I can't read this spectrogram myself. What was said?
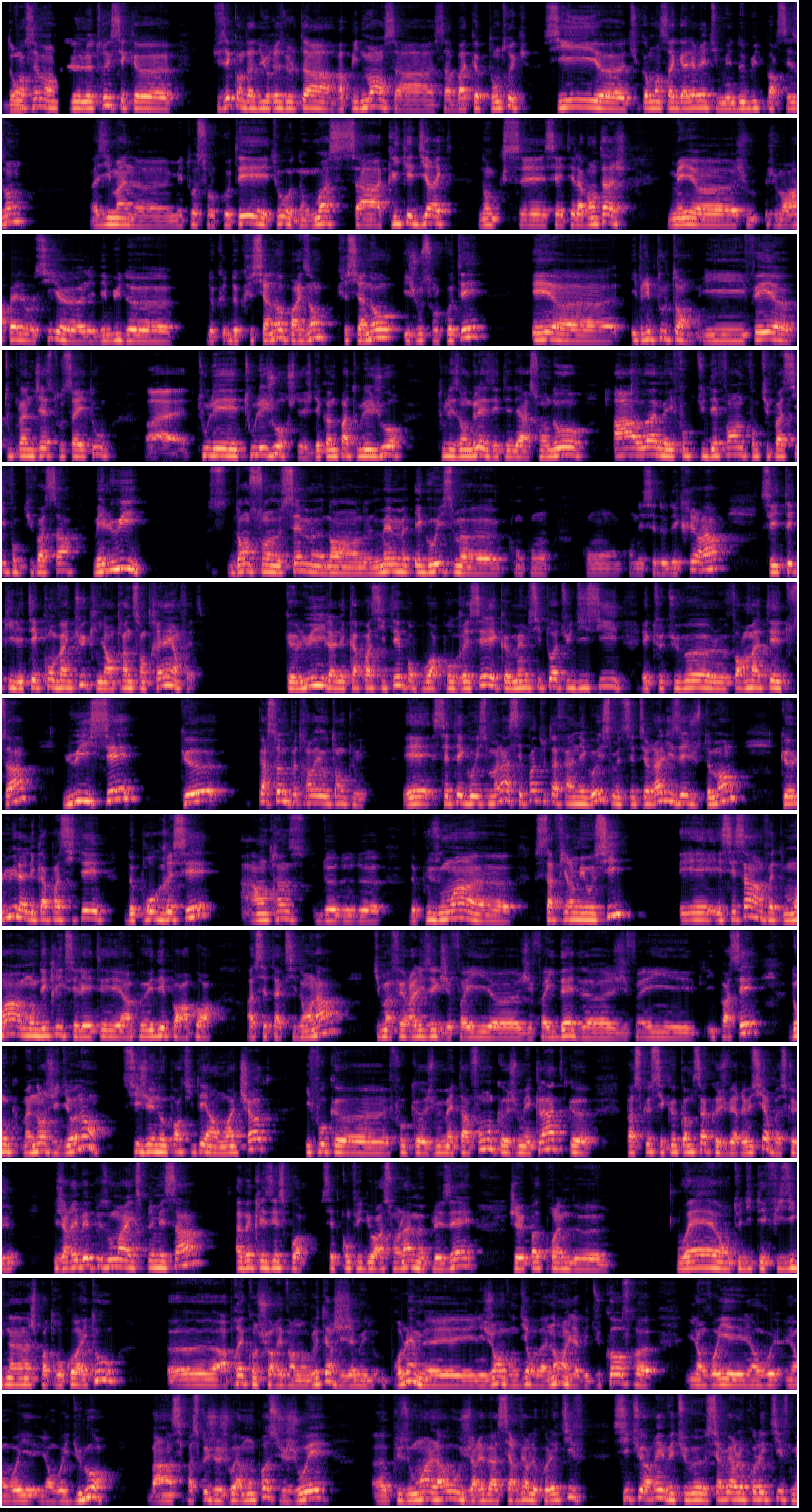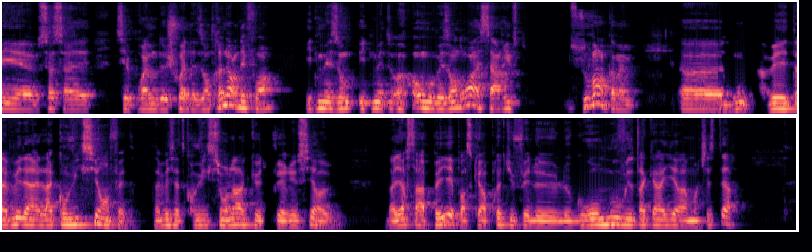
Donc, Forcément. Le, le truc, c'est que tu sais, quand tu as du résultat rapidement, ça, ça back up ton truc. Si euh, tu commences à galérer, tu mets deux buts par saison, vas-y, man, euh, mets-toi sur le côté et tout. Donc, moi, ça a cliqué direct. Donc, c'est, ça a été l'avantage. Mais euh, je, je me rappelle aussi euh, les débuts de, de, de Cristiano, par exemple. Cristiano, il joue sur le côté et euh, il dribble tout le temps. Il fait euh, tout plein de gestes, tout ça et tout. Tous les tous les jours, je, déconne pas, tous les jours, tous les Anglais étaient derrière son dos. Ah ouais, mais il faut que tu défendes, faut que tu fasses ci, faut que tu fasses ça. Mais lui, dans son dans le même égoïsme euh, qu'on qu'on qu'on essaie de décrire là, c'était qu'il était convaincu qu'il est en train de s'entraîner en fait. Que lui, il a les capacités pour pouvoir progresser et que même si toi tu dis si et que tu veux le formater et tout ça, lui il sait que personne peut travailler autant que lui. Et cet égoïsme-là, c'est pas tout à fait un égoïsme, c'était réaliser justement que lui, il a les capacités de progresser, en train de, de, de, de plus ou moins euh, s'affirmer aussi. Et, et c'est ça, en fait. Moi, mon déclic, c'est a été un peu aidé par rapport à cet accident-là, qui m'a fait réaliser que j'ai failli, euh, j'ai failli dead, euh, j'ai failli y passer. Donc maintenant, j'ai dit oh non, si j'ai une opportunité, un one shot, il faut que, il faut que je me mette à fond, que je m'éclate, que parce que c'est que comme ça que je vais réussir, parce que j'arrivais plus ou moins à exprimer ça avec les espoirs. Cette configuration-là me plaisait. J'avais pas de problème de ouais, on te dit t'es physique, nanana, je sais pas trop quoi et tout. Euh, après, quand je suis arrivé en Angleterre, j'ai jamais eu de problème. Et les gens vont dire, bah non, il avait du coffre, euh, il envoyait, il envoyait, il envoyait, il envoyait du lourd. Ben, c'est parce que je jouais à mon poste, je jouais euh, plus ou moins là où j'arrivais à servir le collectif. Si tu arrives et tu veux servir le collectif, mais euh, ça, ça c'est le problème de choix des entraîneurs des fois. hein. Ils te mettent, au- ils te mettent au, au mauvais endroit et ça arrive souvent quand même. Euh, T'avais, t'avais la, conviction en fait. T'avais cette conviction là que tu pouvais réussir. D'ailleurs, ça a payé parce qu'après tu fais le, le gros move de ta carrière à Manchester.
